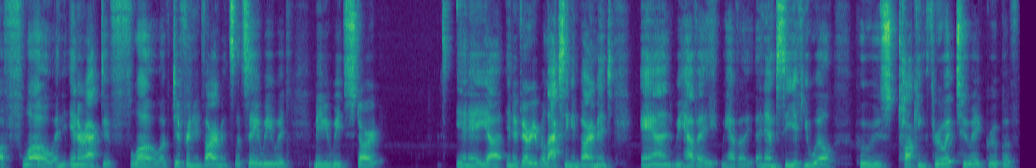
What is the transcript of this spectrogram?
a flow, an interactive flow of different environments. Let's say we would maybe we'd start in a uh, in a very relaxing environment and we have a we have a, an MC, if you will, who's talking through it to a group of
